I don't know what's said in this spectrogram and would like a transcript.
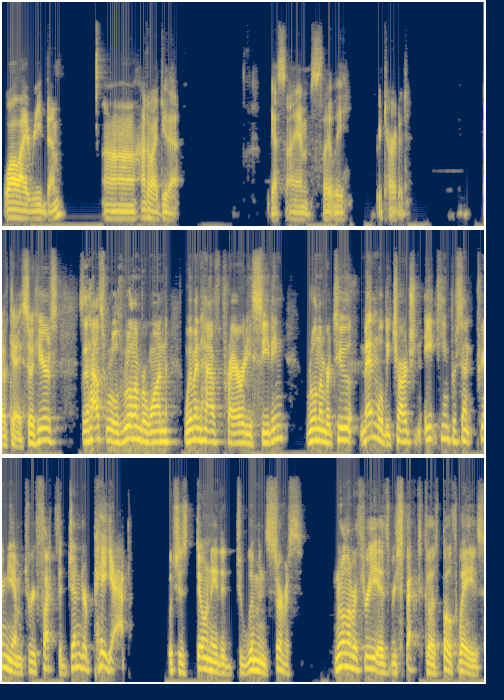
while I read them. Uh, how do I do that? Yes, I am slightly retarded. Okay, so here's so the house rules. Rule number one: women have priority seating. Rule number two: men will be charged an 18% premium to reflect the gender pay gap, which is donated to women's service. Rule number three is respect goes both ways,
